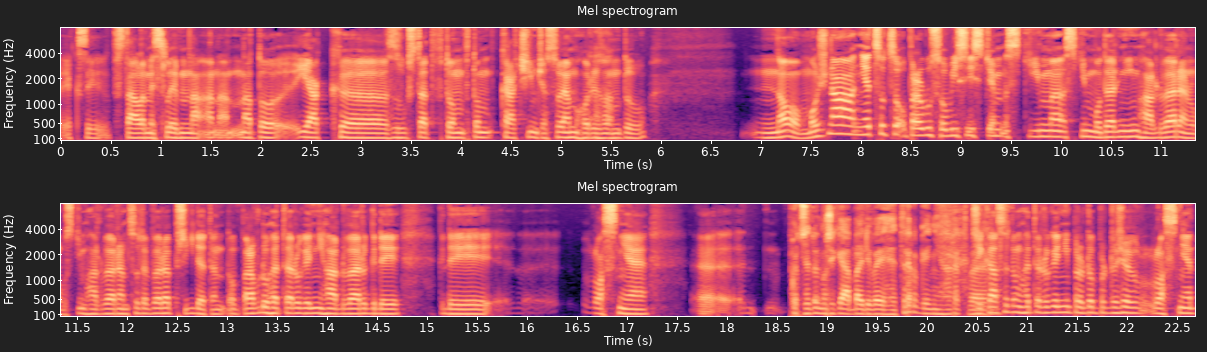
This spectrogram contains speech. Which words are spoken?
jak si stále myslím na, na, na to, jak eh, zůstat v tom, v tom kratším časovém horizontu. Aha. No, možná něco, co opravdu souvisí s tím, s tím, s tím moderním hardwarem, nebo s tím hardwarem, co teprve přijde. Ten opravdu heterogenní hardware, kdy, kdy vlastně eh, proč se tomu říká by the way heterogenní hardware? Říká se tomu heterogenní proto, protože vlastně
